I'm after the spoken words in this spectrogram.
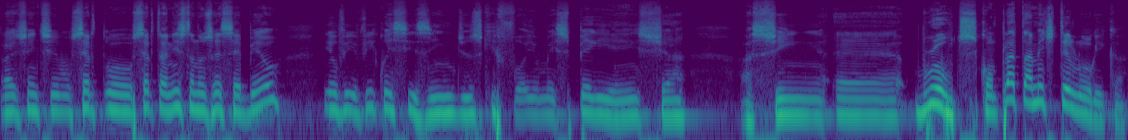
A gente, o, cert, o sertanista nos recebeu e eu vivi com esses índios que foi uma experiência assim, é, roots, completamente telúrica.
